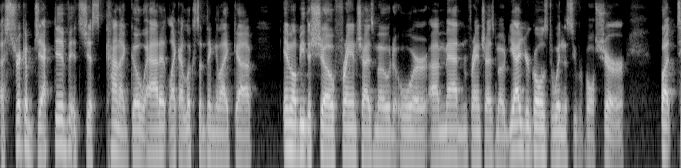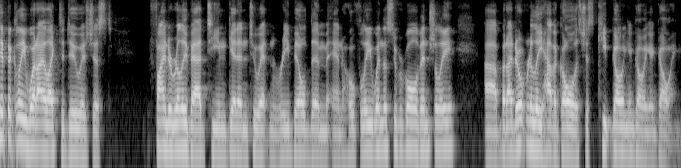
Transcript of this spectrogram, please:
a strict objective. It's just kind of go at it. Like I look something like uh, MLB The Show franchise mode or uh, Madden franchise mode. Yeah, your goal is to win the Super Bowl, sure. But typically, what I like to do is just find a really bad team, get into it, and rebuild them, and hopefully win the Super Bowl eventually. Uh, but I don't really have a goal. It's just keep going and going and going.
